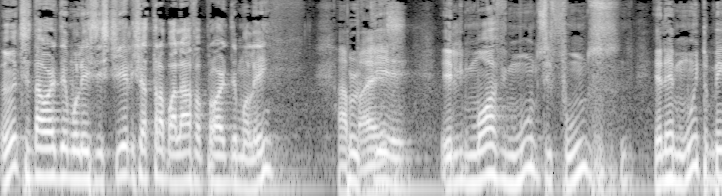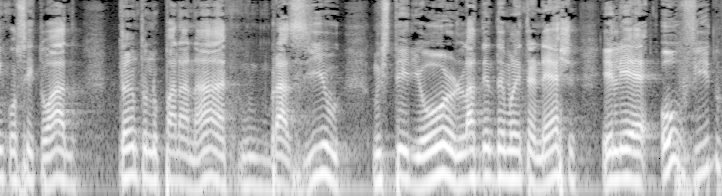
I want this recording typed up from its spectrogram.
antes da Ordem de Demolei existir, ele já trabalhava para a Ordem Rapaz. porque ele move mundos e fundos, ele é muito bem conceituado, tanto no Paraná, no Brasil, no exterior, lá dentro da Demolei Internet, ele é ouvido,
